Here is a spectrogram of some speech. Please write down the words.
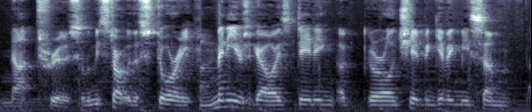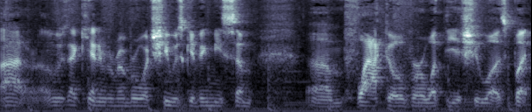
not true. So let me start with a story. Many years ago, I was dating a girl, and she had been giving me some, I don't know, was, I can't even remember what she was giving me some um, flack over what the issue was. But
